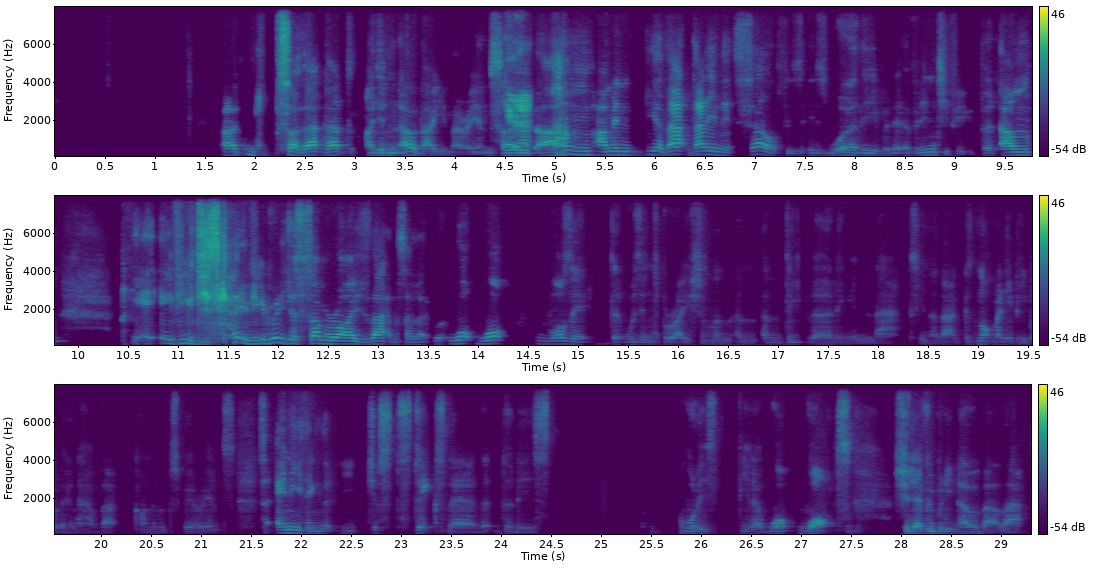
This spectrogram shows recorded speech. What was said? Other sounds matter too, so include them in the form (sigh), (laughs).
Uh, so that that I didn't know about you, Meirion. So yeah. um, I mean, yeah, that that in itself is is worthy of, a, of an interview. But um, if you could (laughs) just if you could really just summarize that and say, look, what what was it that was inspirational and, and, and deep learning in that? You know that because not many people are going to have that kind of experience. So anything that you just sticks there that that is what is you know what what should everybody know about that?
